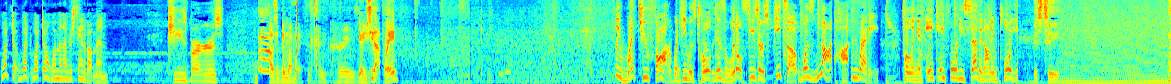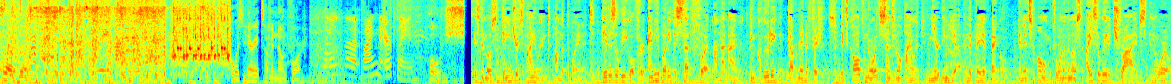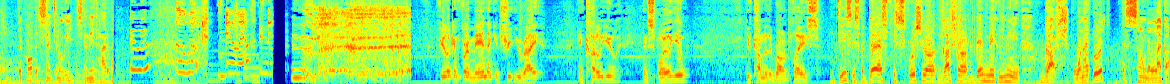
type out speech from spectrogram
What do, what what don't women understand about men? Cheeseburgers. How's it been, my boy? This been crazy. Yo, you see that plane? He went too far when he was told his Little Caesars pizza was not hot and ready, pulling an AK-47 on employee. It's tea. What was Harriet Tubman known for? Flying the, flying the airplane. Holy shit. is the most dangerous island on the planet. It is illegal for anybody to step foot on that island, including government officials. It's called North Sentinel Island near India in the Bay of Bengal, and it's home to one of the most isolated tribes in the world. They're called the Sentinelese, and they've had If you're looking for a man that can treat you right and cuddle you and spoil you, you've come to the wrong place. This is the best exposure gusher. They make me gush. When I eat, it sounds like a.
